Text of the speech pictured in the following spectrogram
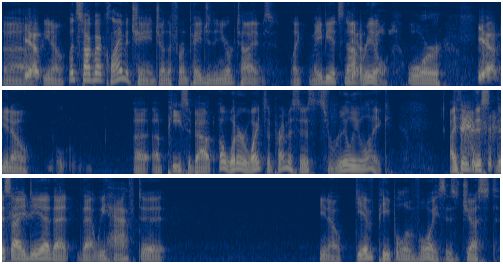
uh, Yep. you know, let's talk about climate change on the front page of the New York Times. Like maybe it's not Yeah. real or Yeah. you know, a, a piece about oh, what are white supremacists really like? I think this this idea that that we have to, you know, give people a voice is just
